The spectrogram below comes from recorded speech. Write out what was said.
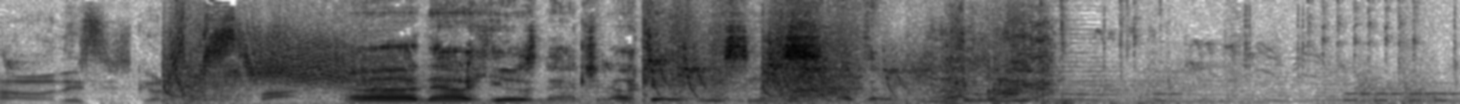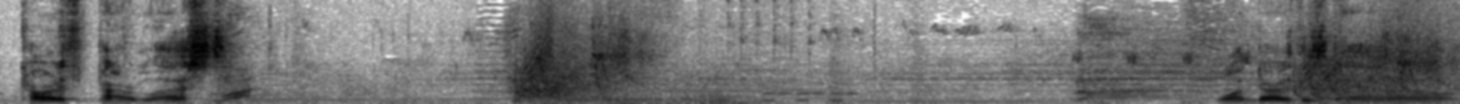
Oh, this is gonna be fun. Ah, now he is in action. Okay, at least he's up there. Carth, Power Blast. What? One Darth is down.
